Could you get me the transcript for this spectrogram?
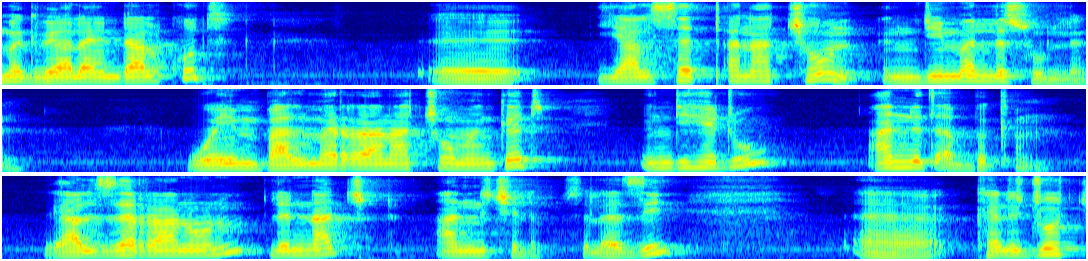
መግቢያ ላይ እንዳልኩት ያልሰጠናቸውን እንዲመልሱልን ወይም ባልመራናቸው መንገድ እንዲሄዱ አንጠብቅም። ያልዘራነውንም ልናጭድ አንችልም። ስለዚህ ከልጆች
